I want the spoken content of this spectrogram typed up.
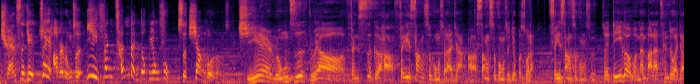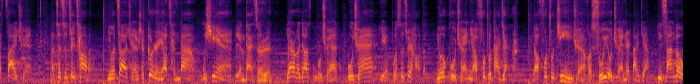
全世界最好的融资，一分成本都不用付，是项目融资。企业融资主要分四个哈，非上市公司来讲啊，上市公司就不说了，非上市公司。所以第一个我们把它称之为叫债权啊，这是最差的，因为债权是个人要承担无限连带责任。第二个叫股权，股权也不是最好的，因为股权你要付出代价。要付出经营权和所有权的代价。第三个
